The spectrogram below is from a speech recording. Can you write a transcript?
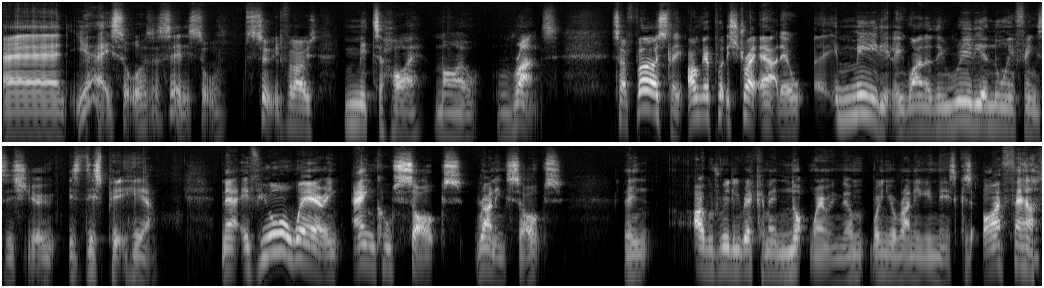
and yeah, it's sort of, as I said, it's sort of suited for those mid to high mile runs. So firstly, I'm going to put this straight out there. Immediately, one of the really annoying things this shoe is this pit here. Now, if you're wearing ankle socks, running socks, then I would really recommend not wearing them when you're running in this because I found,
